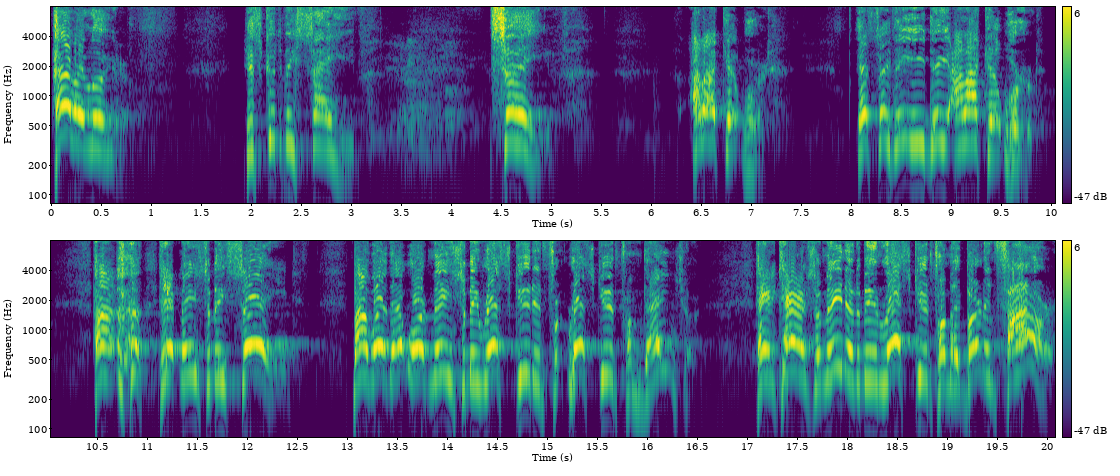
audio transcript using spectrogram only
Hallelujah. It's good to be saved. Saved. I like that word. S A V E D, I like that word. Uh, it means to be saved. By the way, that word means to be rescued, rescued from danger. And it carries the meaning of being rescued from a burning fire.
